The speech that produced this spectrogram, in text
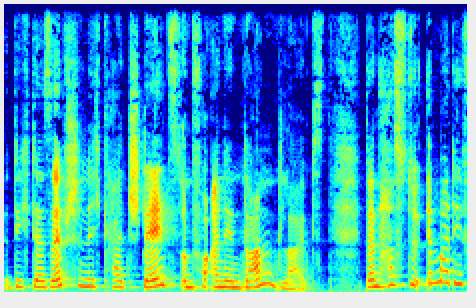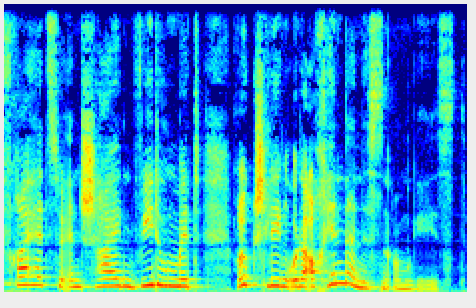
dich der Selbstständigkeit stellst und vor allem dran bleibst, dann hast du immer die Freiheit zu entscheiden, wie du mit Rückschlägen oder auch Hindernissen umgehst.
